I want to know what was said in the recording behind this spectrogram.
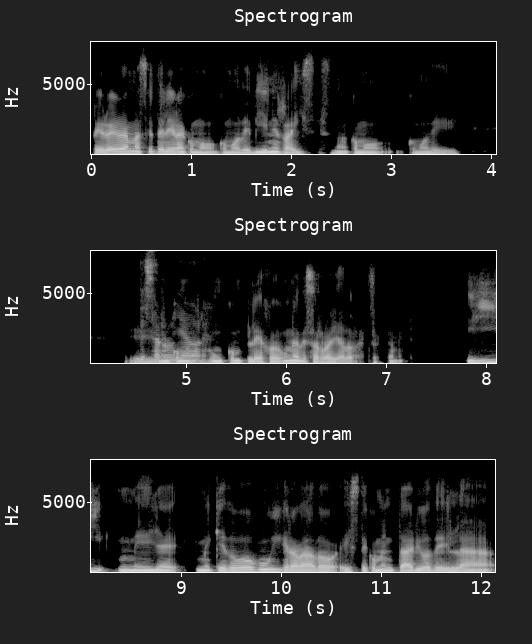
pero era más que hotelera como, como de bienes raíces, ¿no? Como, como de... Eh, desarrolladora. Un, complejo, una desarrolladora, exactamente. Y me, me quedó muy grabado este comentario de la,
